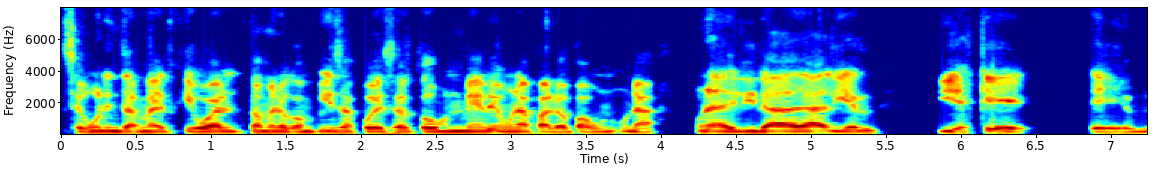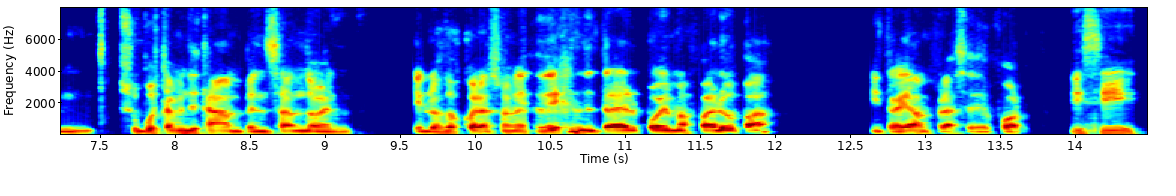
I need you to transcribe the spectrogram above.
según internet, que igual tómelo con pinzas, puede ser todo un meme, una palopa, un- una, una delirada de alguien. Y es que eh, supuestamente estaban pensando en que los dos corazones dejen de traer poemas palopa y traigan frases de Ford. Y sí.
